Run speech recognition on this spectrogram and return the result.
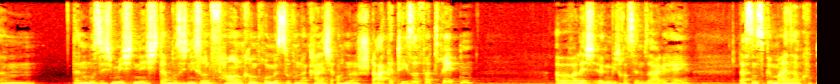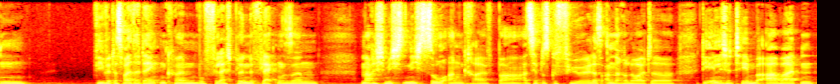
ähm, dann muss ich mich nicht, da muss ich nicht so einen faulen Kompromiss suchen. Dann kann ich auch eine starke These vertreten, aber weil ich irgendwie trotzdem sage, hey, lass uns gemeinsam gucken, wie wir das weiterdenken können, wo vielleicht blinde Flecken sind, mache ich mich nicht so angreifbar. Also ich habe das Gefühl, dass andere Leute, die ähnliche Themen bearbeiten,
